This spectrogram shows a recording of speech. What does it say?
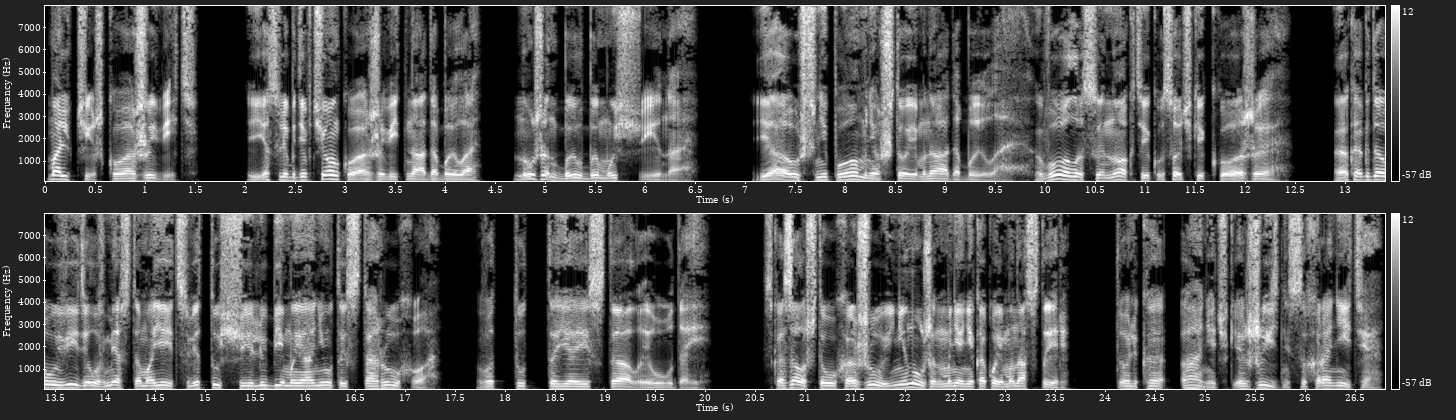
мальчишку, оживить. Если бы девчонку оживить надо было, нужен был бы мужчина. Я уж не помню, что им надо было. Волосы, ногти, кусочки кожи. А когда увидел вместо моей цветущей любимой Анюты старуху, вот тут-то я и стал Иудой. Сказал, что ухожу, и не нужен мне никакой монастырь. Только Анечке жизнь сохраните.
